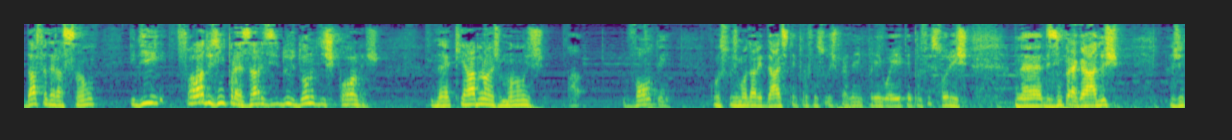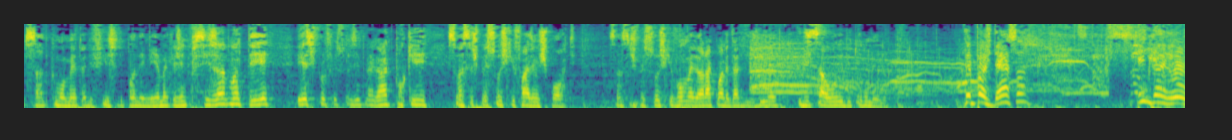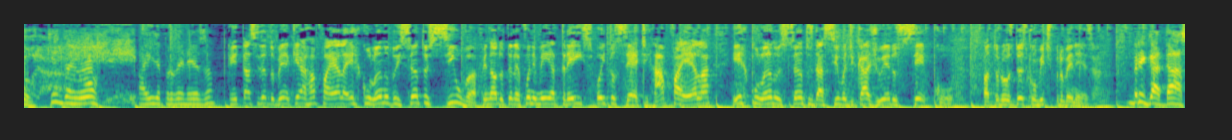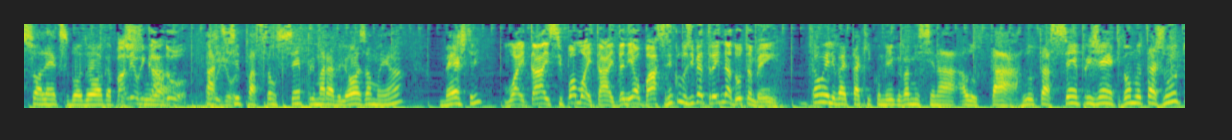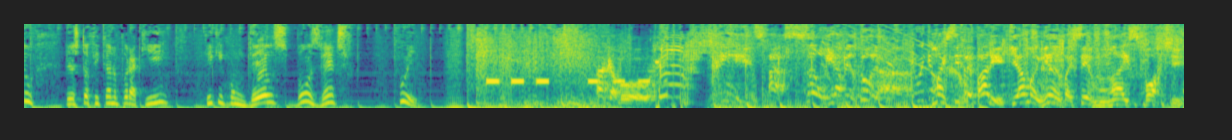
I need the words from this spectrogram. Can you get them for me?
da federação e de falar dos empresários e dos donos de escolas, né, que abram as mãos, voltem com suas modalidades. Tem professores perdendo emprego aí, tem professores né, desempregados. A gente sabe que o momento é difícil de pandemia, mas que a gente precisa manter esses professores empregados porque são essas pessoas que fazem o esporte. São essas pessoas que vão melhorar a qualidade de vida e de saúde de todo mundo. Depois dessa, quem ganhou? Quem ganhou a ida pro Veneza? Quem tá se dando bem aqui é a Rafaela Herculano dos Santos Silva, final do telefone 6387. Rafaela Herculano dos Santos da Silva de Cajueiro Seco. Faturou os dois convites pro Veneza. Brigadaço, Alex Bodoga. Valeu, Ricardo. Participação sempre maravilhosa. Amanhã mestre. Muay Thai, Cipó Muay Thai, Daniel Bastos, inclusive é treinador também. Então ele vai estar tá aqui comigo e vai me ensinar a lutar, lutar sempre, gente. Vamos lutar junto. Eu estou ficando por aqui. Fiquem com Deus, bons ventos. Fui. Acabou. ação e aventura. Mas se prepare que amanhã vai ser mais forte.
